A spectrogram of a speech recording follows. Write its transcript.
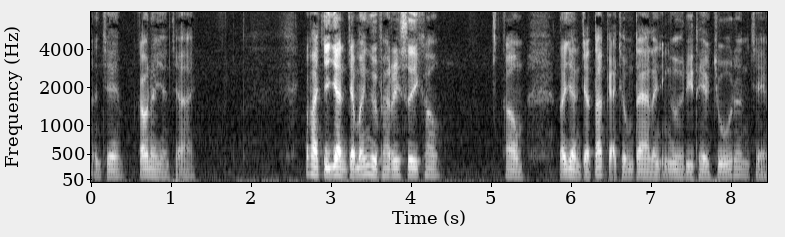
anh chị em, câu này dành cho ai? Có phải chỉ dành cho mấy người Pharisee không? Không. Nó dành cho tất cả chúng ta là những người đi theo Chúa đó anh chị em.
